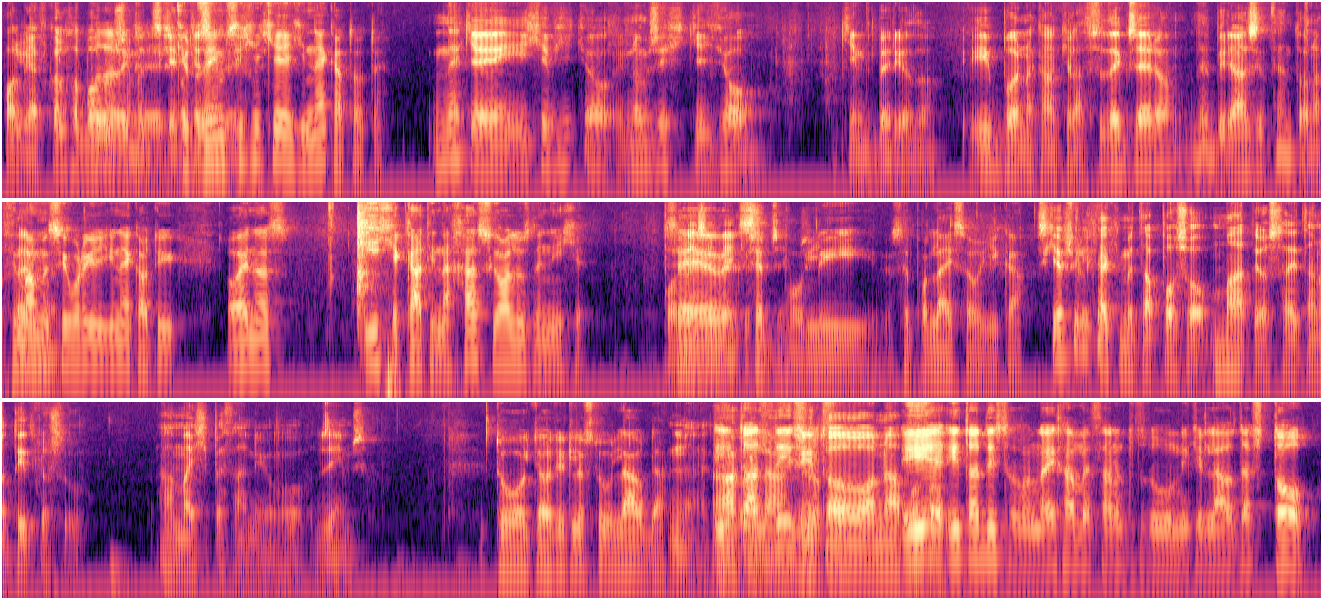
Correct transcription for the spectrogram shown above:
πολύ εύκολα θα Πότε μπορούσε δεν με τις ξέρεις. Και ο καιρικές James είχε και γυναίκα τότε. Ναι, και είχε βγει και ο, νομίζω είχε και γιο εκείνη την περίοδο. Ή μπορεί να κάνω και λάθος. Δεν ξέρω, δεν πειράζει, δεν το αναφέρω. Θυμάμαι σίγουρα για γυναίκα ότι ο ένας είχε κάτι να χάσει, ο άλλος δεν είχε. Πολλές σε, γυναίκες σε, ο James. πολύ, σε πολλά εισαγωγικά. Σκέψου λιγάκι μετά πόσο μάταιος θα ήταν ο τίτλος του. Άμα έχει πεθάνει ο James. Του, και ο τίτλος του Λάουντα. Ναι. Α, Ή το καλά. αντίστροφο. Ή το ανάποδο. Ή, ή το αντίστροφο, να είχαμε θάνατο του Νίκη Λάουντα στο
